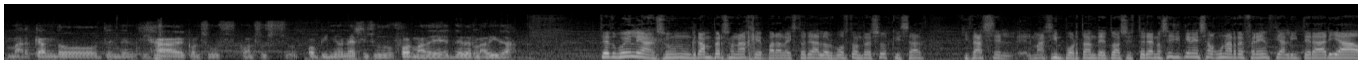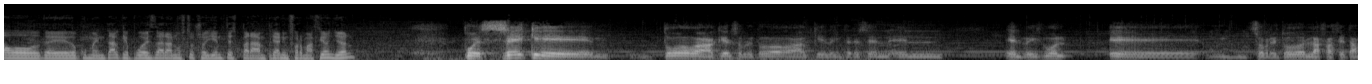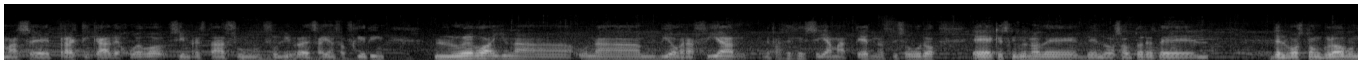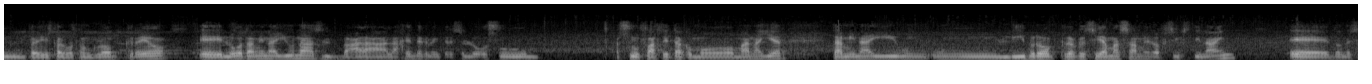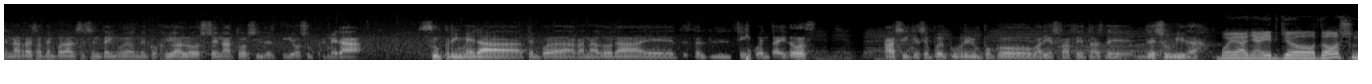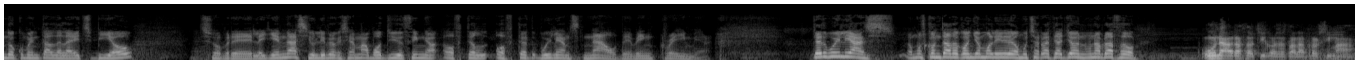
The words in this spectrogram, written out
marcando tendencia con sus, con sus opiniones y su forma de, ver la vida. Ted Williams, un gran personaje para la historia de los Boston Red Sox, quizás, quizás el, más importante de toda su historia. No sé si tienes alguna referencia literaria o de documental que puedes dar a nuestros oyentes para ampliar información, John. Pues sé que todo aquel, sobre todo al que le interese el, el, el béisbol, eh, sobre todo en la faceta más eh, práctica de juego. Siempre está su, libro de Science of Hitting. Luego hay una, una, biografía, me parece que se llama Ted, no estoy seguro, eh, que escribió uno de, los autores del, del, Boston Globe, un periodista del Boston Globe, creo. luego también hay unas, a la, gente que le interese luego su, su faceta como manager, también hay un, un libro, creo que se llama Summer of 69, eh, donde se narra esa temporada del 69 donde cogió a los Senators y les dio su primera su primera temporada ganadora eh, desde el 52. Así que se puede cubrir un poco varias facetas de, su vida. Voy a añadir yo dos, un documental de la HBO sobre leyendas y un libro que se llama What Do You Think of Ted Williams Now, de Ben Kramer. Ted Williams, lo hemos contado con John Molinero. Muchas gracias, John. Un abrazo. Un abrazo chicos, hasta la próxima.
